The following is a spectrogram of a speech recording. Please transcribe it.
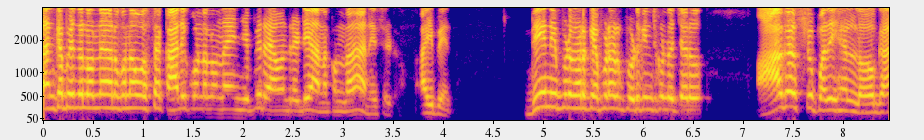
లంక బిందెలు ఉన్నాయనుకున్నా వస్తే కాలికొండలు ఉన్నాయని చెప్పి రేవంత్ రెడ్డి అనకుండా అనేసాడు. అయిపోయింది. దీన్ని ఇప్పటి వరకు ఎప్పటివరకు పొడిగించుకుంటూ వచ్చారు? ఆగస్టు పదిహేనులోగా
